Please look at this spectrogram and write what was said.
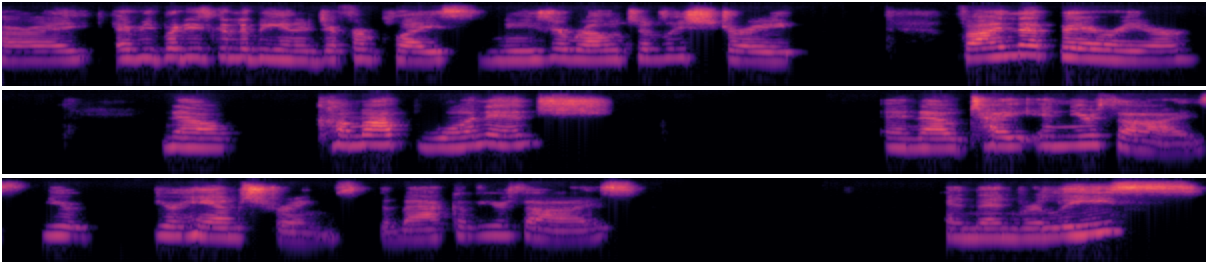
All right. Everybody's going to be in a different place. Knees are relatively straight. Find that barrier. Now come up one inch and now tighten your thighs, your, your hamstrings, the back of your thighs. And then release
